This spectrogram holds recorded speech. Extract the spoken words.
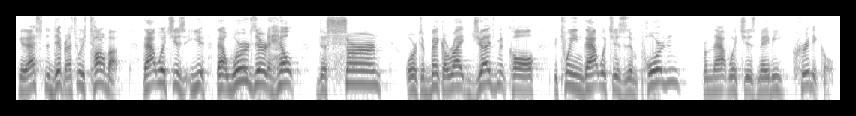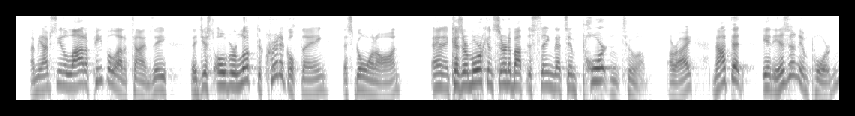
Okay, that's the difference. That's what he's talking about. That which is that word's there to help discern or to make a right judgment call between that which is important from that which is maybe critical. I mean, I've seen a lot of people a lot of times they they just overlook the critical thing that's going on and because they're more concerned about this thing that's important to them, all right? Not that it isn't important.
